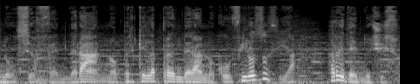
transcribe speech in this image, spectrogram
non si offenderanno perché la prenderanno con filosofia ridendoci su.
